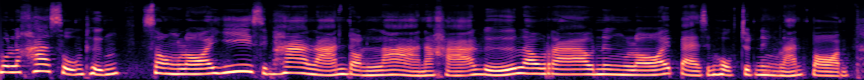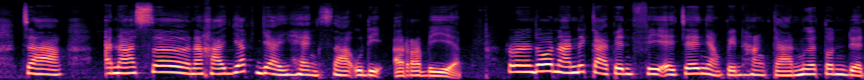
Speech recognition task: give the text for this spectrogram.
มูลค่าสูงถึง 225 ล้านดอลลาร์นะคะ หรือราวๆ 186.1 ล้านปอนด์จากอนาเซอร์นะคะ ยักษ์ใหญ่แห่งซาอุดิอาระเบีย โรนัลโดนั้นได้กลายเป็นฟรีเอเจนต์อย่างเป็นทางการเมื่อต้นเดือน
